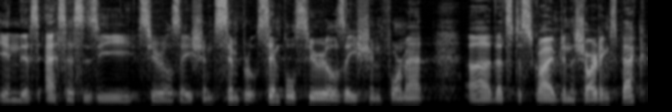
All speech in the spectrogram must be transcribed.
in this SSZ serialization, simple, simple serialization format uh, that's described in the sharding spec.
